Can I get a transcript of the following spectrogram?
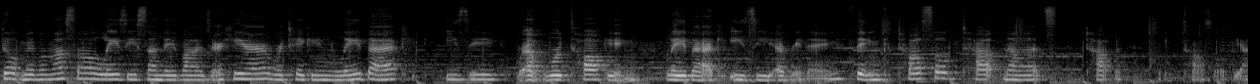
Don't move a muscle. Lazy Sunday vibes are here. We're taking laid back, easy, we're talking laid back, easy everything. Think tousled top knots, top, tousled, yeah.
